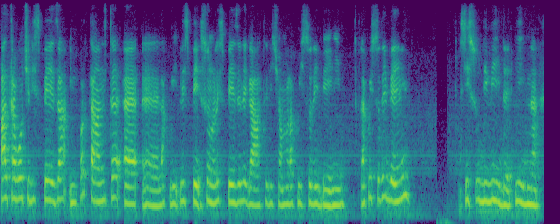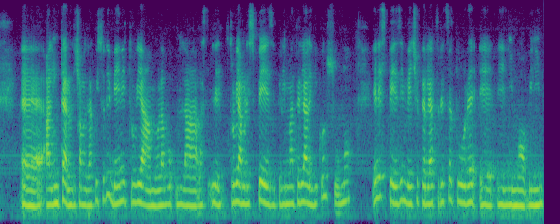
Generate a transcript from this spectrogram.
Altra voce di spesa importante è, eh, le spe sono le spese legate diciamo, all'acquisto dei beni. L'acquisto dei beni si suddivide in eh, all'interno diciamo, dell'acquisto dei beni troviamo, la, la, la, le, troviamo, le, spese per il materiale di consumo e le spese invece per le attrezzature e, e gli immobili.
